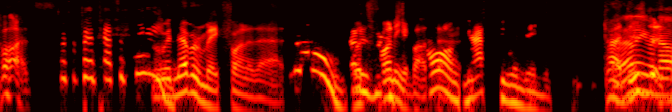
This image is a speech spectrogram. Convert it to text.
butts. That's a fantastic We name. would never make fun of that. No, that What's is very funny about that? strong, masculine name. God, I don't there's, even a, know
